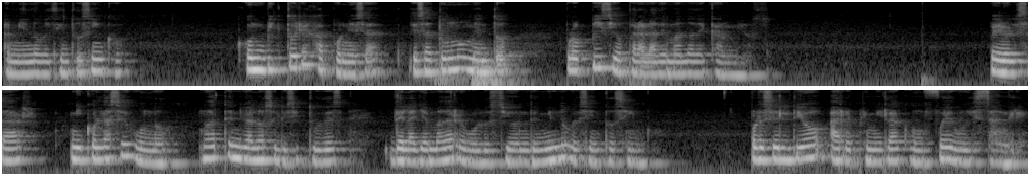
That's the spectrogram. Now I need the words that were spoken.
a 1905 con victoria japonesa desató un momento propicio para la demanda de cambios. Pero el zar Nicolás II no atendió a las solicitudes de la llamada Revolución de 1905. Procedió a reprimirla con fuego y sangre,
